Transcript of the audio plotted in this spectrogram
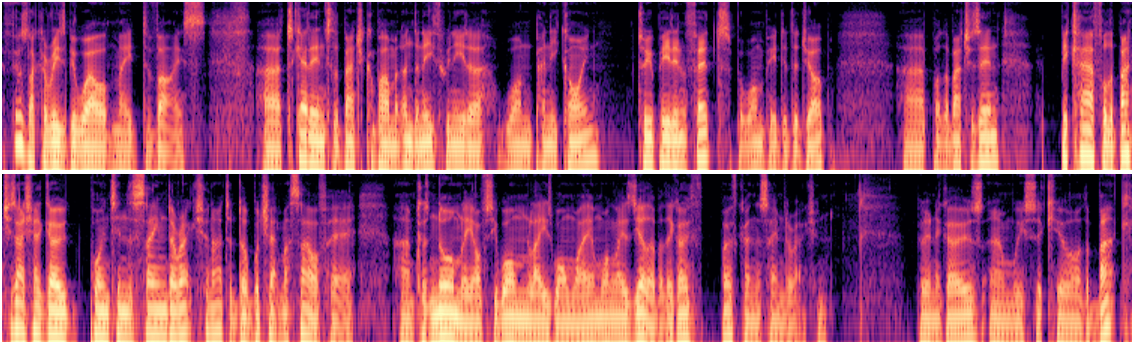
It feels like a reasonably well made device. Uh, to get into the battery compartment underneath we need a one penny coin. 2p didn't fit, but 1p did the job uh, put the batteries in. Be careful, the batteries actually go point in the same direction. I had to double check myself here because um, normally, obviously, one lays one way and one lays the other, but they go both go in the same direction. But in it goes, and we secure the back,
